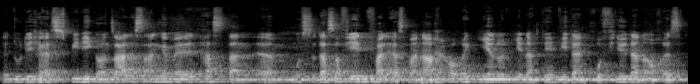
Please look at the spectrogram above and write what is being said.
wenn du dich als Speedy Gonzales angemeldet hast, dann ähm, musst du das auf jeden Fall erstmal nachkorrigieren und je nachdem, wie dein Profil dann auch ist,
